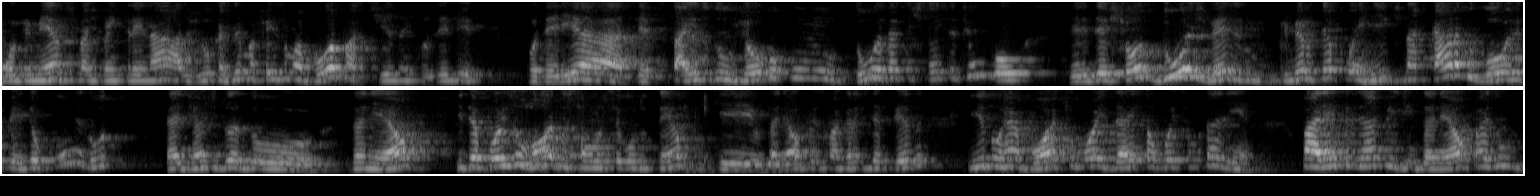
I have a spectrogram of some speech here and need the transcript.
movimentos mais bem treinados. Lucas Lima fez uma boa partida, inclusive poderia ter saído do jogo com duas assistências e um gol. Ele deixou duas vezes, no primeiro tempo, o Henrique, na cara do gol, ele perdeu com um minuto né, diante do, do, Daniel, e depois o Robson no segundo tempo, que o Daniel fez uma grande defesa, e no rebote o Moisés salvou em cima da linha. Parêntese rapidinho, Daniel faz um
